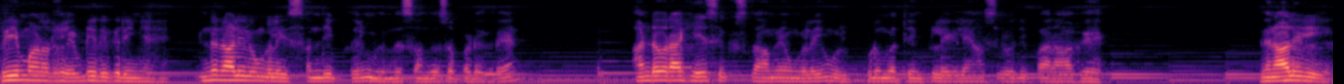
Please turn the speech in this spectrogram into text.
பிரியமானவர்கள் எப்படி இருக்கிறீங்க? இந்த நாளில் உங்களை சந்திப்பதில் மிகுந்த சந்தோஷப்படுகிறேன். ஆண்டவராக இயேசு கிறிஸ்தாமே உங்களையும் உங்கள் குடும்பத்தையும் பிள்ளைகளையும் ஆசீர்வதிப்பாராக. இந்த நாளில்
